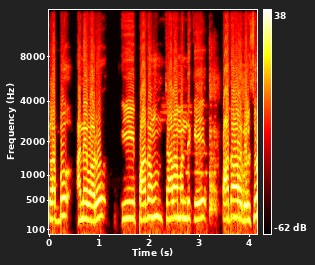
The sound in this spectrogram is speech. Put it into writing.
క్లబ్ అనేవారు. ఈ పదం చాలా మందికి పాత వాళ్ళకి తెలుసు.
